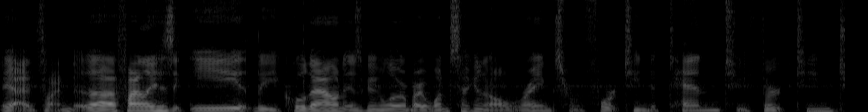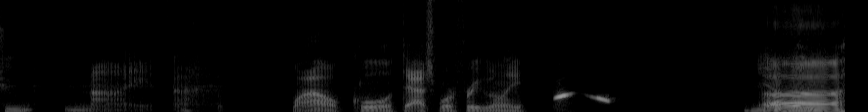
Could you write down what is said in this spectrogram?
Yeah, it's fine. Uh, finally his E the cooldown is going to lower by one second in all ranks from 14 to 10 to 13 to 9. Wow, cool. Dash more frequently. Yeah, Uh,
